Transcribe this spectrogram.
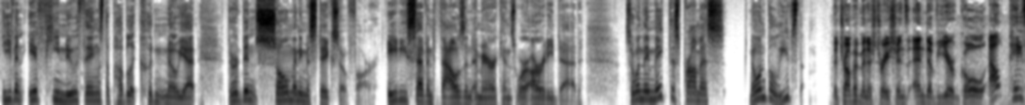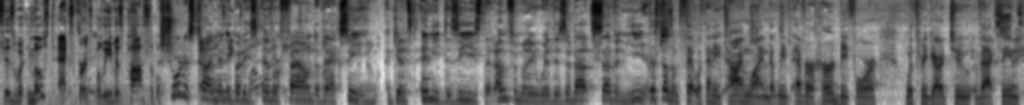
even if he knew things the public couldn't know yet, there had been so many mistakes so far. 87,000 Americans were already dead. So when they make this promise, no one believes them. The Trump administration's end of year goal outpaces what most experts believe is possible. The shortest time anybody's ever found a vaccine against any disease that I'm familiar with is about seven years. This doesn't fit with any timeline that we've ever heard before with regard to vaccines.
